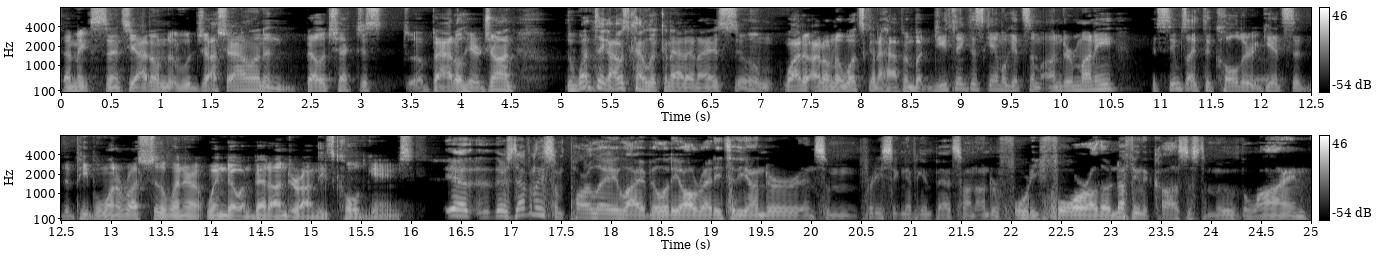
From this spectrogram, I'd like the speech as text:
that makes sense. Yeah, I don't know. Josh Allen and Belichick just a battle here. John, the one thing I was kind of looking at, and I assume, well, I don't know what's going to happen, but do you think this game will get some under money? It seems like the colder it gets, that the people want to rush to the winter, window and bet under on these cold games. Yeah, there's definitely some parlay liability already to the under, and some pretty significant bets on under 44. Although nothing that caused us to move the line.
